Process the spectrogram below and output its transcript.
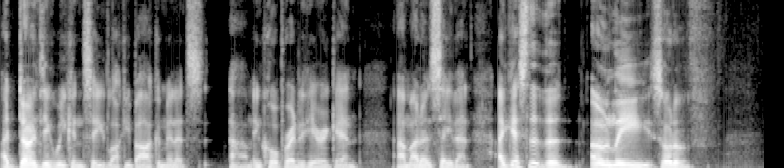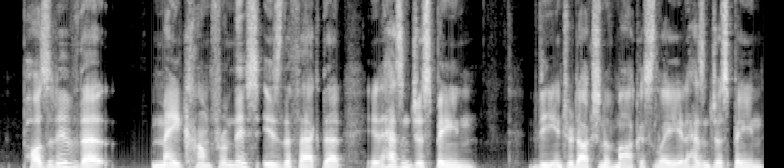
I don't think we can see Lockie Barker minutes um, incorporated here again. Um, I don't see that. I guess that the only sort of positive that may come from this is the fact that it hasn't just been the introduction of Marcus Lee, it hasn't just been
